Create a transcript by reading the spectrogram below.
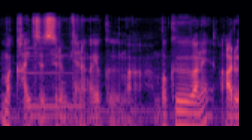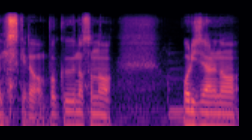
まあ開通するみたいなのがよくまあ僕はねあるんですけど僕のそのオリジナルの、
